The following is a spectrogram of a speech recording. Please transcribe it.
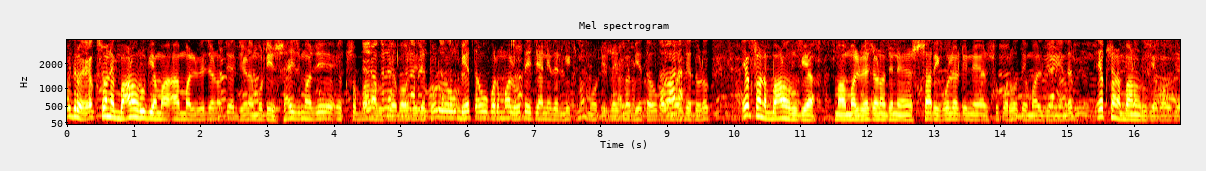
મિત્રો, એકસો ને બાણું રૂપિયામાં આ માલ વેચાણો છે. જેણે મોટી સાઇઝમાં છે, એકસો બાણું રૂપિયા ભાવ છે. થોડું એવું બેતા ઉપર માલ હોતે છે આની અંદર મિક્સમાં મોટી સાઇઝમાં બેતા ઉપર માલ છે થોડોક. એકસો ને બાણું રૂપિયામાં માલ વેચાણો છે ને સારી ક્વોલિટી ને સુપર હોતે માલ છે આની અંદર. એકસો ને બાણું રૂપિયા ભાવ છે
